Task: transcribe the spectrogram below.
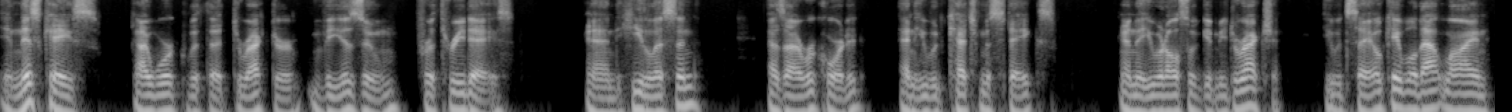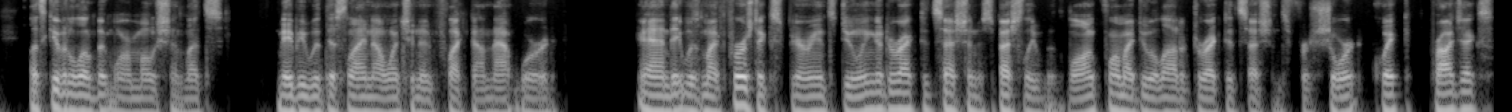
In this case, I worked with the director via Zoom for three days, and he listened as I recorded, and he would catch mistakes, and he would also give me direction. He would say, okay, well, that line, let's give it a little bit more emotion. Let's maybe with this line, I want you to inflect on that word. And it was my first experience doing a directed session, especially with long form. I do a lot of directed sessions for short, quick projects.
